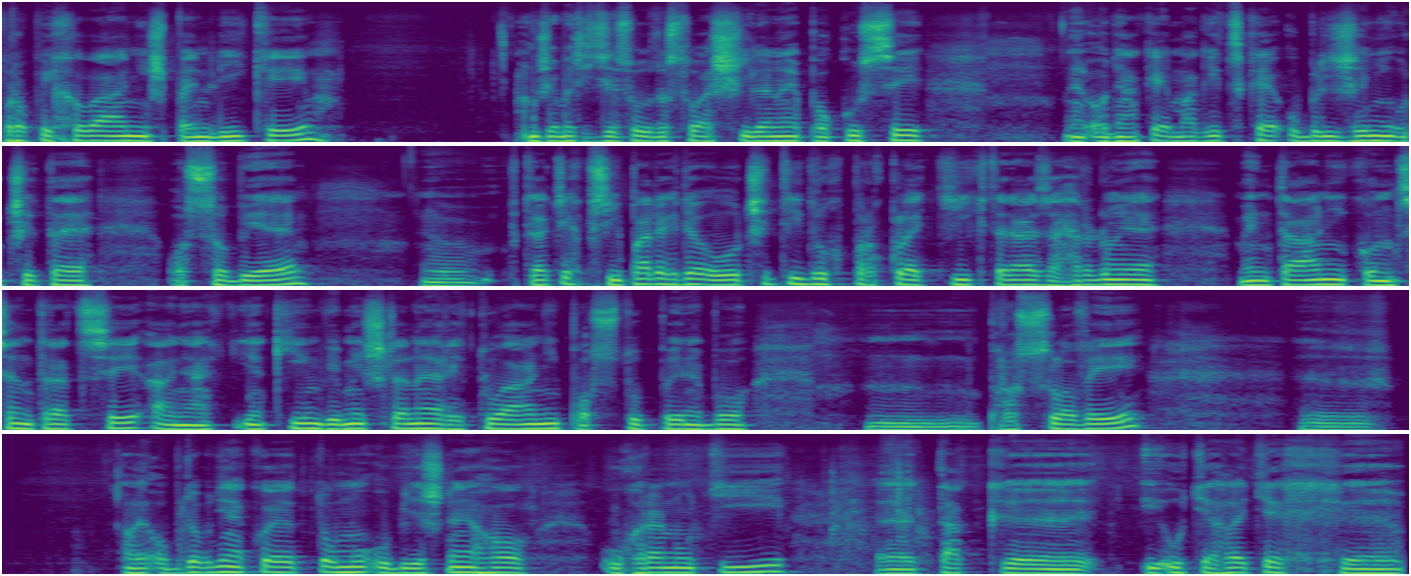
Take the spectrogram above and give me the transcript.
propichování špendlíky. Můžeme říct, že jsou doslova šílené pokusy o nějaké magické ublížení určité osobě. V těch případech jde o určitý druh prokletí, které zahrnuje mentální koncentraci a nějakým vymyšlené rituální postupy nebo mm, proslovy. Ale obdobně jako je tomu u běžného uhranutí, eh, tak eh, i u těchto těch, eh,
